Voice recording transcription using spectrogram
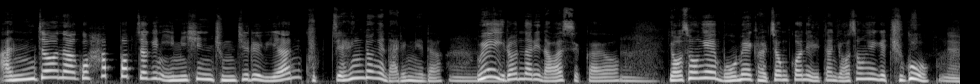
안전하고 합법적인 임신 중지를 위한 국제 행동의 날입니다. 음. 왜 이런 날이 나왔을까요? 음. 여성의 몸의 결정권을 일단 여성에게 주고 네.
